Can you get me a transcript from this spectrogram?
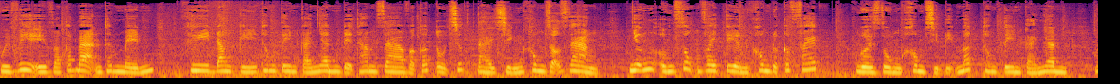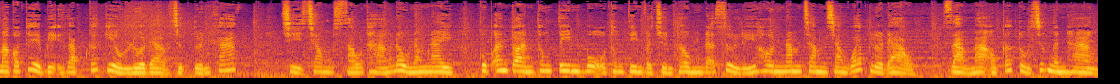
Quý vị và các bạn thân mến, khi đăng ký thông tin cá nhân để tham gia vào các tổ chức tài chính không rõ ràng, những ứng dụng vay tiền không được cấp phép, người dùng không chỉ bị mất thông tin cá nhân mà có thể bị gặp các kiểu lừa đảo trực tuyến khác. Chỉ trong 6 tháng đầu năm nay, Cục An toàn Thông tin Bộ Thông tin và Truyền thông đã xử lý hơn 500 trang web lừa đảo, giả mạo các tổ chức ngân hàng,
